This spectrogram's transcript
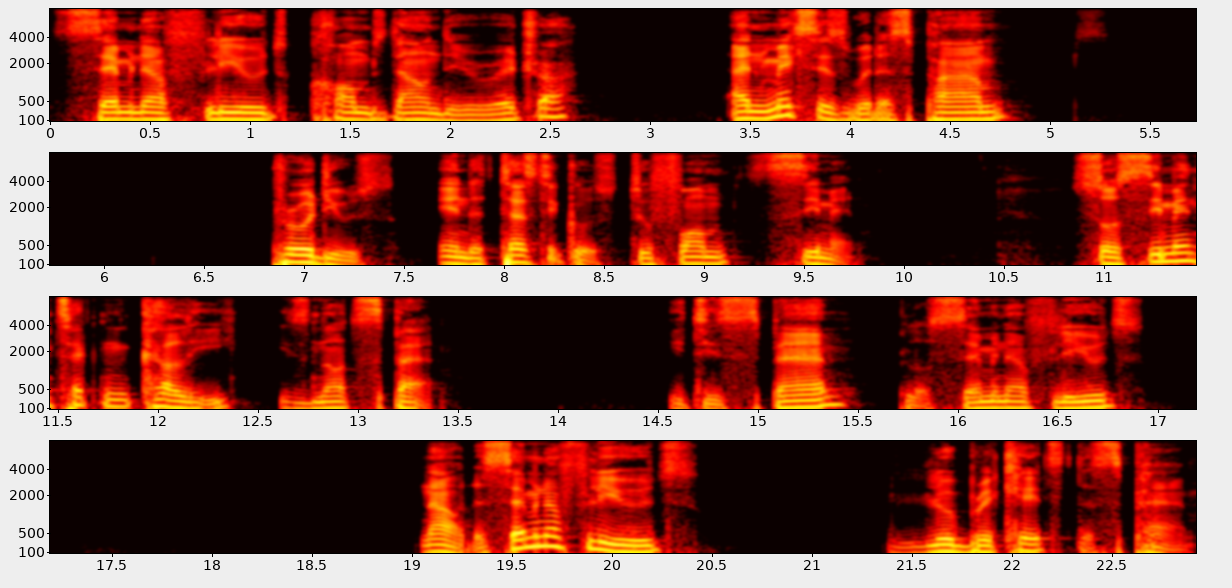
seminal fluid comes down the urethra and mixes with the sperm produce in the testicles to form semen. So, semen technically is not sperm, it is sperm plus seminal fluids. Now, the seminal fluids lubricate the sperm.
